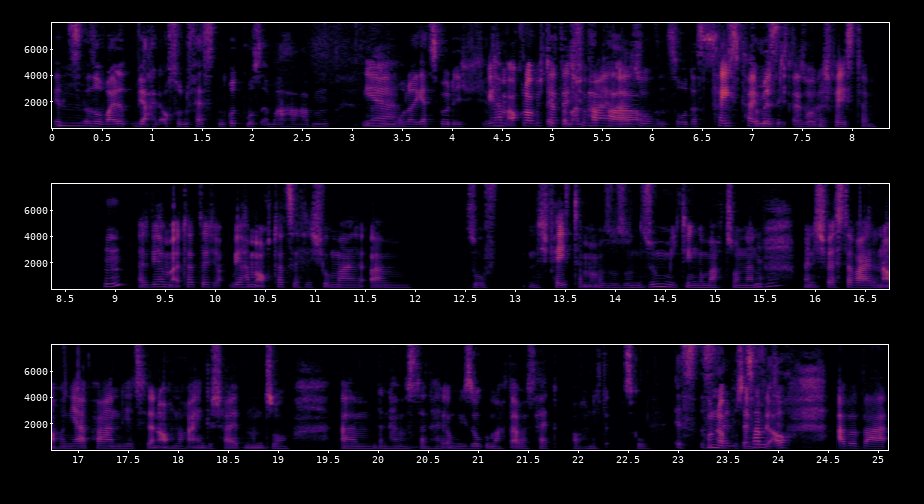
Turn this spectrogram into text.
Jetzt, Mhm. also weil wir halt auch so einen festen Rhythmus immer haben. Ja. Ähm, oder jetzt würde ich. Wir haben auch, glaube ich, bei tatsächlich schon mal Papa also und so. Das, das FaceTime, vermisse ich also halt. nicht FaceTime. Hm? Also wir haben tatsächlich, wir haben auch tatsächlich schon mal ähm, so nicht FaceTime, aber so, so ein Zoom-Meeting gemacht, sondern Mhm. meine Schwester war ja dann auch in Japan, die hat sich dann auch noch eingeschalten und so. Ähm, dann haben wir es dann halt irgendwie so gemacht, aber es ist halt auch nicht so Es ist 100 halt, das haben wir auch. Aber war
